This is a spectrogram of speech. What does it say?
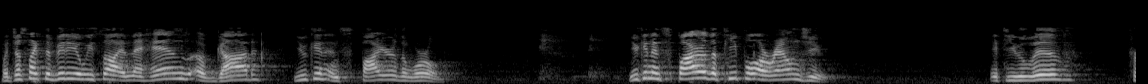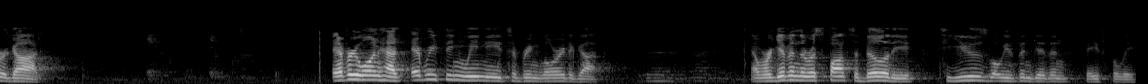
But just like the video we saw, in the hands of God, you can inspire the world. You can inspire the people around you if you live for God. Everyone has everything we need to bring glory to God. And we're given the responsibility to use what we've been given faithfully.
